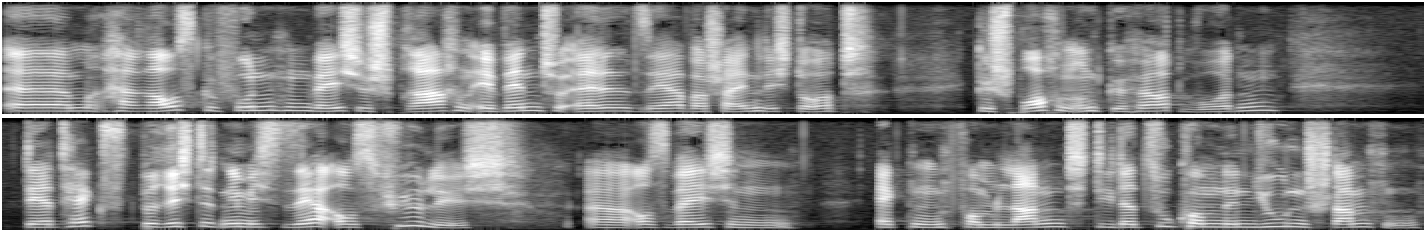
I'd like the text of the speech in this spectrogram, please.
ähm, herausgefunden, welche Sprachen eventuell sehr wahrscheinlich dort gesprochen und gehört wurden. Der Text berichtet nämlich sehr ausführlich, äh, aus welchen Ecken vom Land die dazukommenden Juden stammten.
